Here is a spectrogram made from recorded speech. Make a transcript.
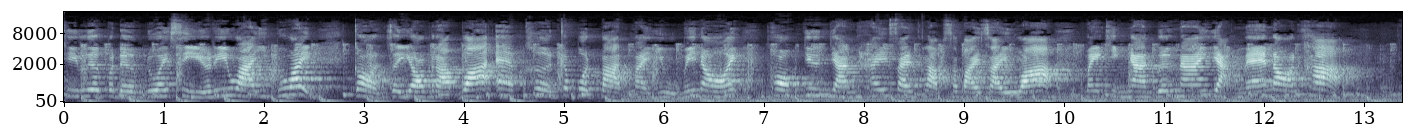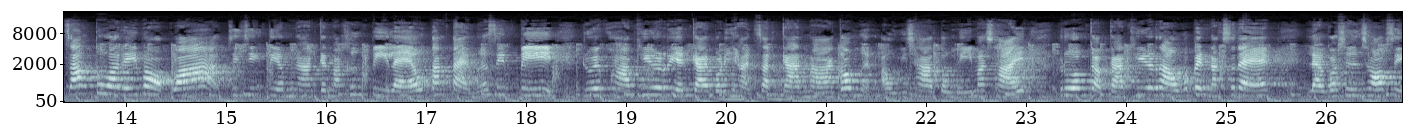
ที่เลือกประเดิมด้วยซีรีส์วายอีกด้วย ก่อนจะยอมรับว่าแอบเขินกับบทบาทใหม่อยู่ไม่น้อย พร้อมยืนยันให้แฟนคลับสบายใจว่า ไม่ทิ้งงานเบื้องหน้าอย่างแน่นอนค่ะ เจ้าตัวได้บอกว่า จริงๆ เตรียมงานกันมาครึ่งปีแล้ว ตั้งแต่เมื่อสิ้นปี ด้วยความที่เรียนการบริหารจัดการมาก็เหมือนเอาวิชาตรงนี้มาใช้ รวมกับการที่เราก็เป็นนักแสดง แล้วก็ชื่นชอบซี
